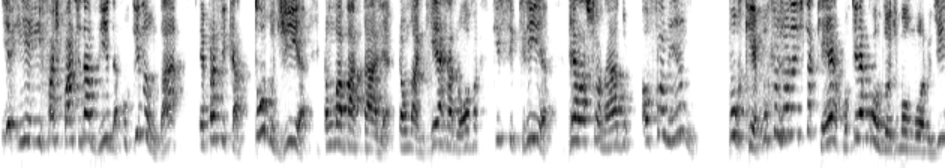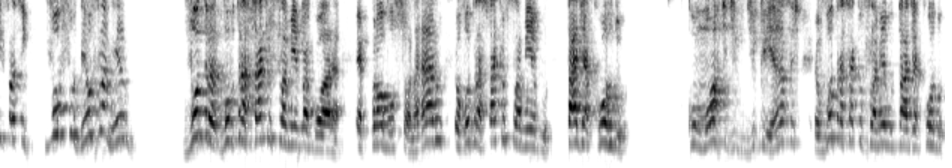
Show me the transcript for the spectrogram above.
E, e, e faz parte da vida. O que não dá é para ficar todo dia, é uma batalha, é uma guerra nova que se cria relacionado ao Flamengo. Por quê? Porque o jornalista quer, porque ele acordou de mau humor no dia e fala assim: vou foder o Flamengo. Vou, tra vou traçar que o Flamengo agora é pró-Bolsonaro, eu vou traçar que o Flamengo está de acordo com morte de, de, crianças, eu vou traçar que o Flamengo está de acordo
